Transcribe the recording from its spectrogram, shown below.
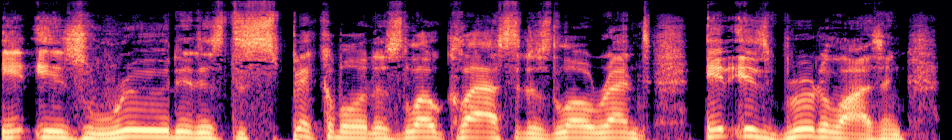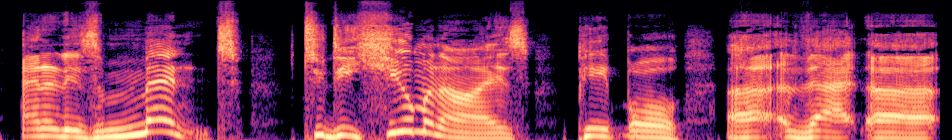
It is rude. It is despicable. It is low class. It is low rent. It is brutalizing. And it is meant to dehumanize people uh, that uh,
